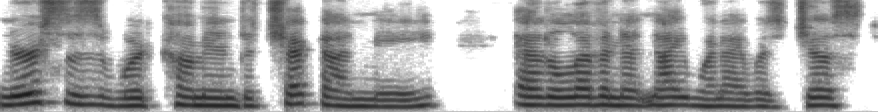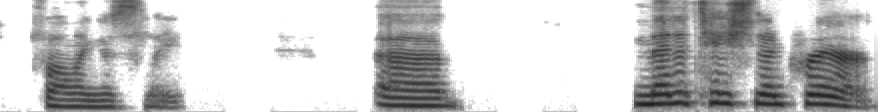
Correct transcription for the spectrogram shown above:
nurses would come in to check on me at 11 at night when I was just falling asleep. Uh, meditation and prayer.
